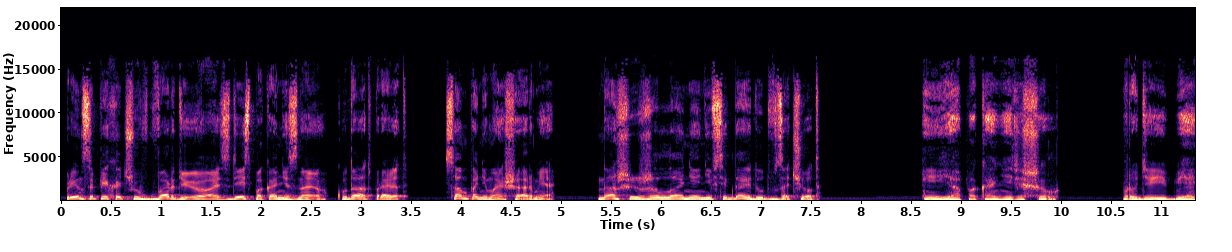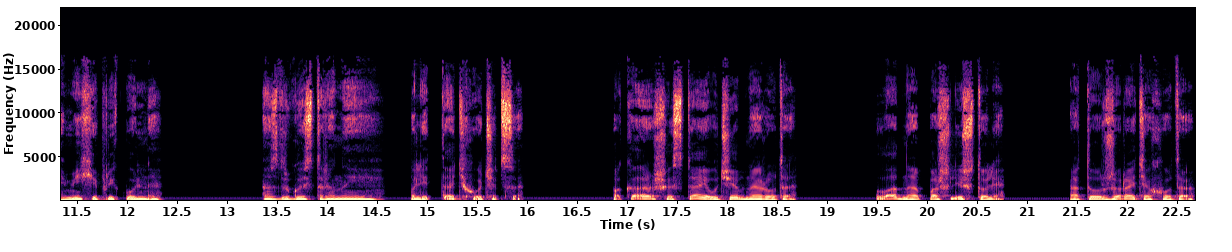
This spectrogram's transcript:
В принципе, хочу в гвардию, а здесь пока не знаю, куда отправят. Сам понимаешь, армия. Наши желания не всегда идут в зачет. И я пока не решил. Вроде и биомехи прикольные. А с другой стороны, полетать хочется. Пока шестая учебная рота. Ладно, пошли что ли. А то жрать охота,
